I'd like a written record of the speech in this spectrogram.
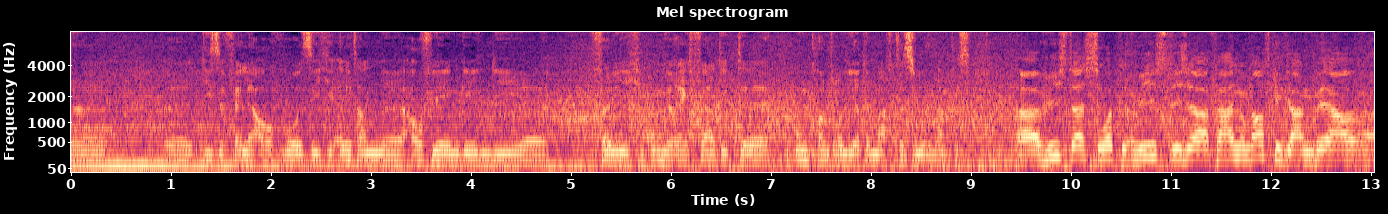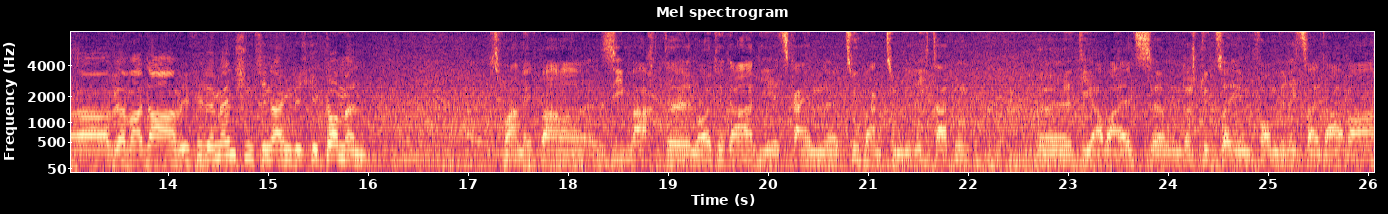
äh, äh diese Fälle auch, wo sich Eltern äh, auflehnen gegen die äh, völlig ungerechtfertigte, unkontrollierte Macht des Jugendamtes. wie, ist das, wie ist diese Verhandlung ausgegangen? Wer, wer war da? Wie viele Menschen sind eigentlich gekommen? Es waren etwa sieben, acht äh, Leute da, die jetzt keinen äh, Zugang zum Gericht hatten, äh, die aber als Unterstützer eben vorm Gerichtssaal da war.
